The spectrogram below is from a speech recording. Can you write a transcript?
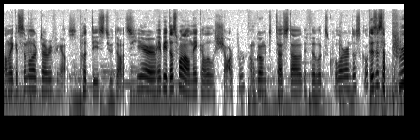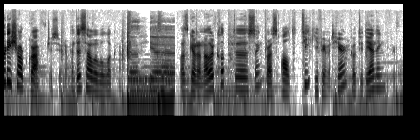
I'll make it similar to everything else. Put these two dots here. Maybe this one I'll make a little sharper. I'm going to test out if it looks cooler on this clip. This is a pretty sharp graph, just so you know. And this is how it will look now. yeah, yeah. Let's get another clip to sync. Press Alt T, keyframe it here, go to the ending, keyframe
